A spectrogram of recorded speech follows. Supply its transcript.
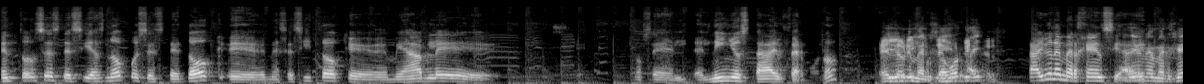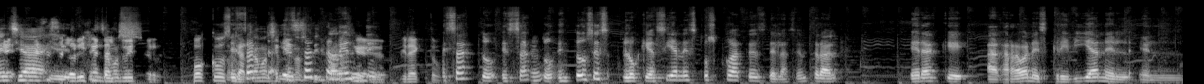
Entonces decías, no, pues este, Doc, eh, necesito que me hable, eh, no sé, el, el niño está enfermo, ¿no? El origen del emergen- hay-. Hay una emergencia. Hay ¿eh? una emergencia Ese es y el origen estamos- del Twitter. Pocos hospital. exactamente. directo. Exacto, exacto. Entonces, lo que hacían estos cuates de la central era que agarraban, escribían el, el-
